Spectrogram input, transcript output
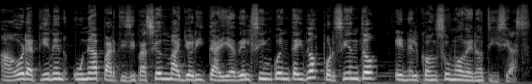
ahora tienen una participación mayoritaria del 52% en el consumo de noticias.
